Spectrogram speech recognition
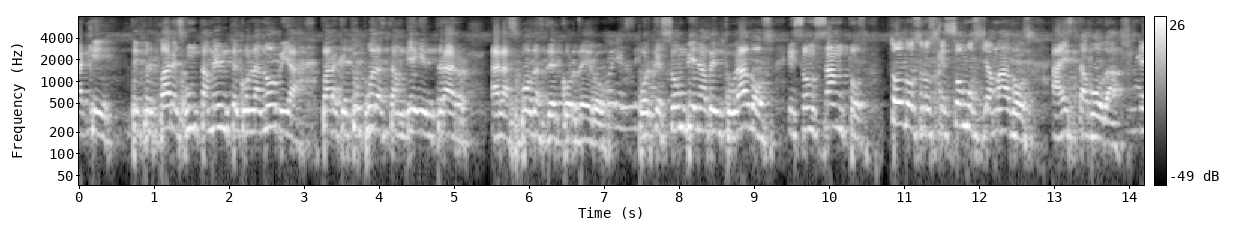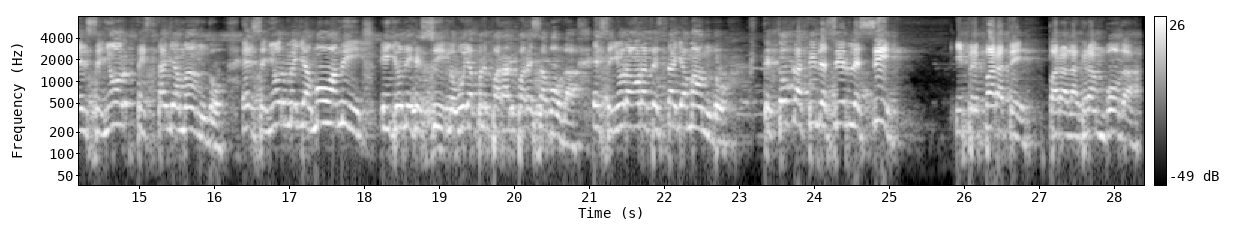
a que te prepares juntamente con la novia para que tú puedas también entrar a las bodas del Cordero. Porque son bienaventurados y son santos todos los que somos llamados a esta boda. El Señor te está llamando. El Señor me llamó a mí y yo dije, sí, me voy a preparar para esa boda. El Señor ahora te está llamando. Te toca a ti decirle sí y prepárate para la gran boda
